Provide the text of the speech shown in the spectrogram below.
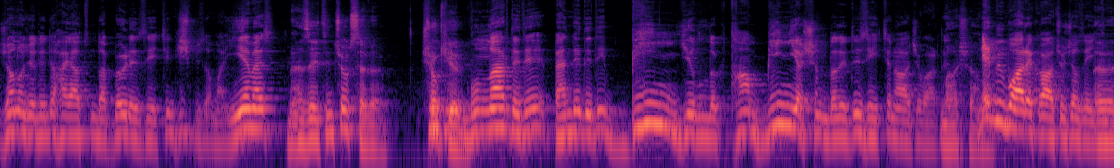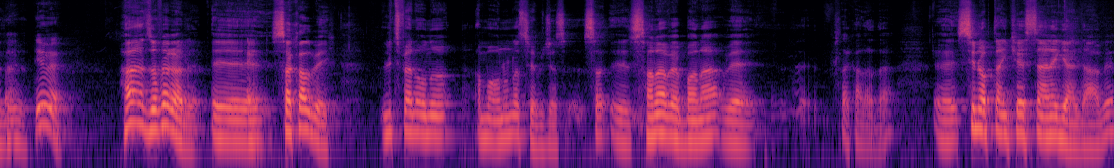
Can Hoca dedi hayatında böyle zeytin hiçbir zaman yiyemez. ben zeytini çok severim. Çok Çünkü yerim. bunlar dedi, bende dedi bin yıllık, tam bin yaşında dedi zeytin ağacı var dedi. Maşallah. Ne mübarek ağaç hoca zeytin Evet, be. evet. Değil mi? Ha Zafer abi, e, Sakal Bey, lütfen onu ama onu nasıl yapacağız? E, sana ve bana ve e, Sakal'a da. E, Sinop'tan kestane geldi abi.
